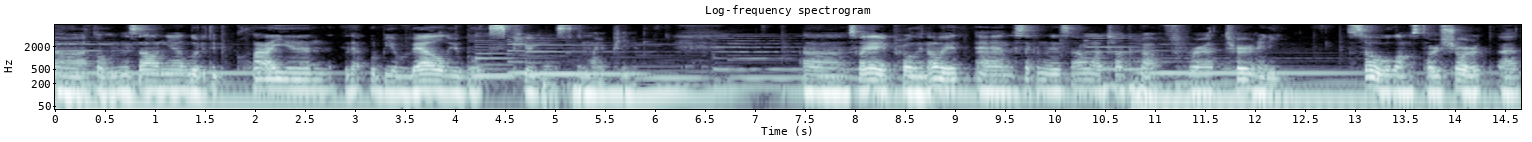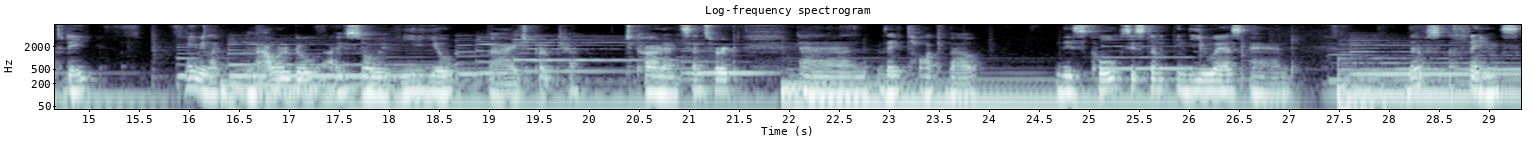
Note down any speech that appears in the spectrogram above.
uh, atau misalnya tipe client that would be a valuable experience in my opinion uh, so yeah, you probably know it. And the second is I want to talk about fraternity. So long story short, uh, today, maybe like an hour ago, I saw a video by Jakarta, Jakarta Uncensored, and they talk about the school system in the US, and there's things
